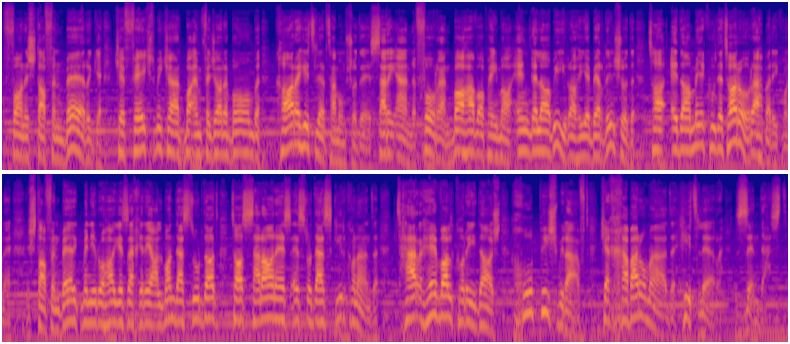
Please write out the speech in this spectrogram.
فان شتافنبرگ که فکر می‌کرد با انفجار بمب کار هیتلر تموم شده. سریعا فورا با هواپیما انقلابی راهی برلین شد تا ادامه کودتا رو رهبری کنه. شتافنبرگ به نیروهای ذخیره آلمان دستور داد تا سران اس اس رو دستگیر کنند. طرح والکوری داشت خوب پیش می‌رفت که خبر اومد هیتلر زنده است.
